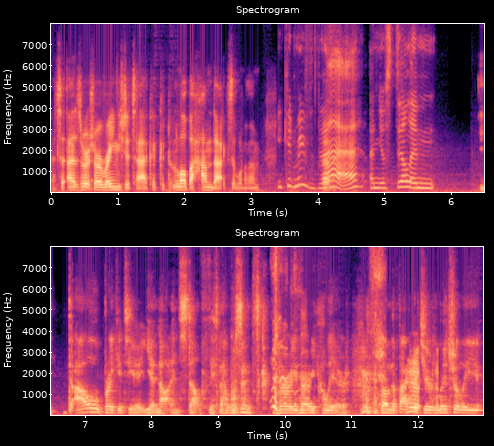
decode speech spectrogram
as a, as a ranged attack. I could lob a hand axe at one of them. You could move uh, there, and you're still in. I'll break it to you. You're not in stealth. If that wasn't very, very clear from the fact that you're literally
